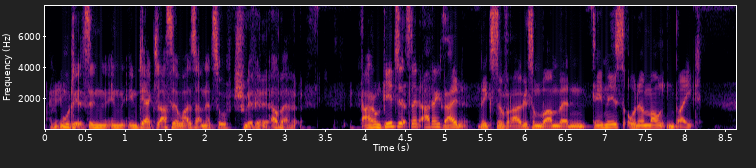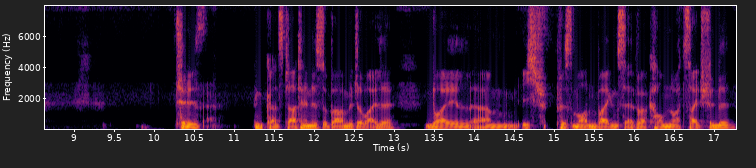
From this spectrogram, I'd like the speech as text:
Okay. Gut, jetzt in, in, in der Klasse war es auch nicht so schwierig, aber Darum geht es jetzt nicht, Alex. Nein, nächste Frage zum Warmwerden. Tennis oder Mountainbike? Tennis. Ganz klar Tennis sogar mittlerweile, weil ähm, ich fürs Mountainbiken selber kaum noch Zeit finde.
